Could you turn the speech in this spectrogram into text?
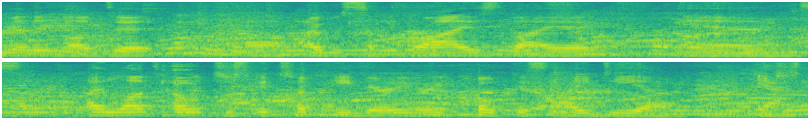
really loved it. Um, I was surprised by it. and I loved how it just it took a very very focused idea and just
